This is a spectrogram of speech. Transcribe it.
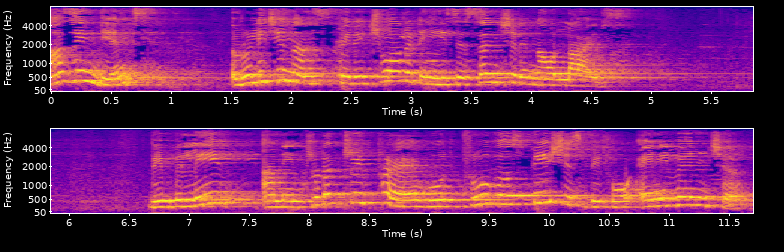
As Indians, religion and spirituality is essential in our lives. We believe an introductory prayer would prove auspicious before any venture.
